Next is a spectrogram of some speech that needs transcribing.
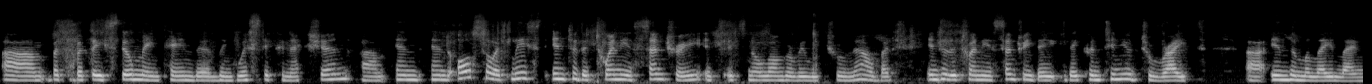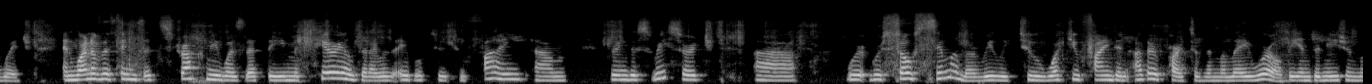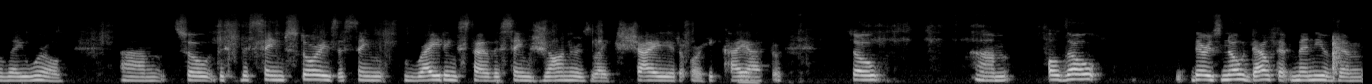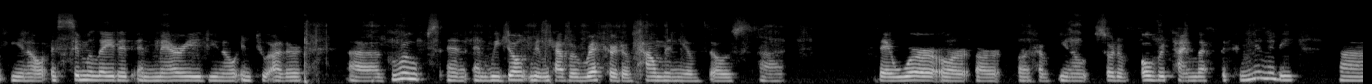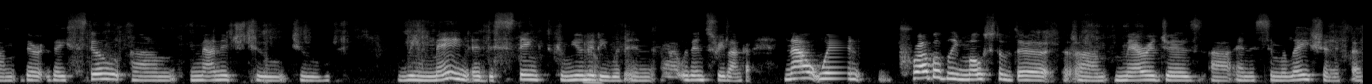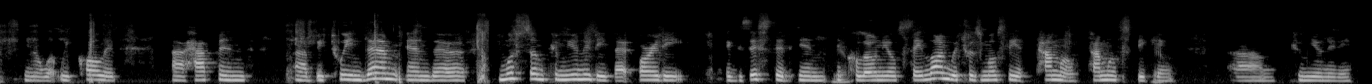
um, but but they still maintain the linguistic connection. Um, and and also at least into the 20th century, it's it's no longer really true now, but into the 20th century, they they continued to write uh, in the Malay language. And one of the things that struck me was that the materials that I was able to, to find um, during this research uh, were, were so similar, really, to what you find in other parts of the Malay world, the Indonesian Malay world. Um, so the, the, same stories, the same writing style, the same genres like shair or hikayat. Or, so um, although there is no doubt that many of them, you know, assimilated and married, you know, into other uh, groups, and and we don't really have a record of how many of those uh, there were, or, or or have, you know, sort of over time left the community. Um, they still um, managed to to remain a distinct community yeah. within uh, within Sri Lanka. Now, when probably most of the um, marriages uh, and assimilation, if that's you know what we call it, uh, happened uh, between them and the Muslim community that already existed in yeah. colonial Ceylon, which was mostly a Tamil Tamil speaking yeah. um, community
